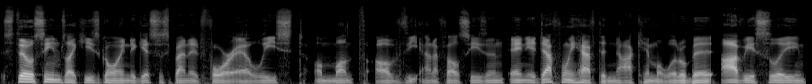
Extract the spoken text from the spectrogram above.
still seems like he's going to get suspended for at least a month of the NFL season. And you definitely have to knock him a little bit. Obviously,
